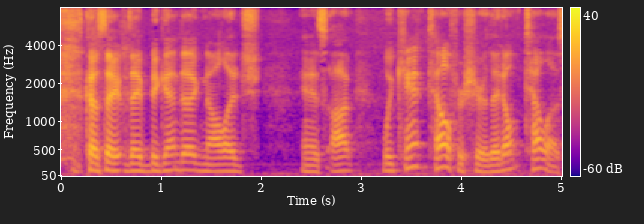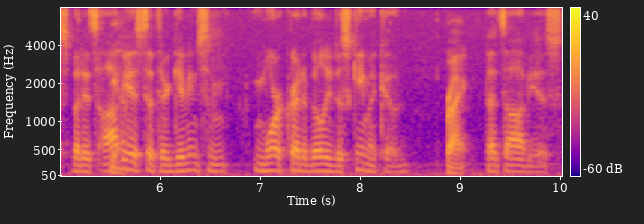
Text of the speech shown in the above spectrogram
because they they've begun to acknowledge, and it's ob- we can't tell for sure. They don't tell us, but it's obvious that they're giving some more credibility to schema code. right. That's obvious.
